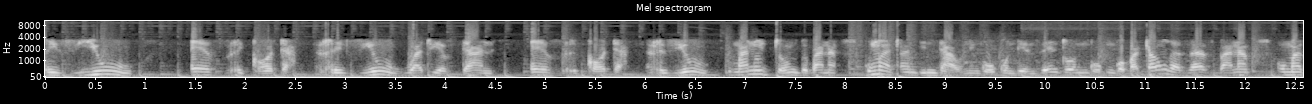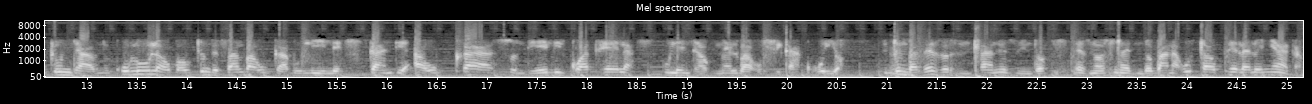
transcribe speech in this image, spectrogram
review every quarter review what you have done every quarter review kumane ujonge into yobana kumaxa ndindawuni ngoku ndenze ntoni ngoku ngoba xa ungazazi ubana umaxa undawuni kulula uba ucinge fanuba ugabulile kanti awukasondeli kwaphela kule ndawo kumele uba ufika kuyo ndicinga uba zezo zintlanu izinto ezinosinceda into yobana uxa uphela lo nyaka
